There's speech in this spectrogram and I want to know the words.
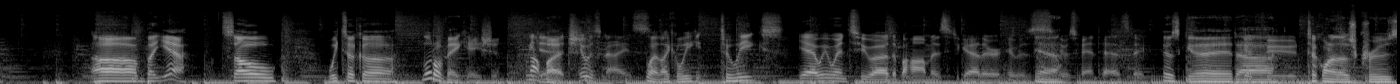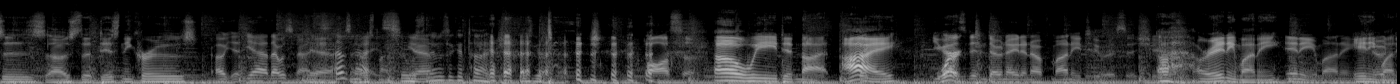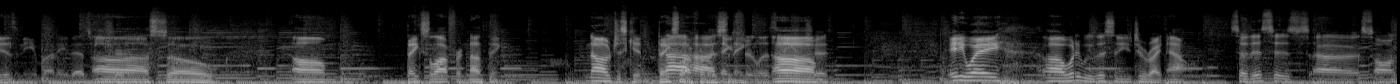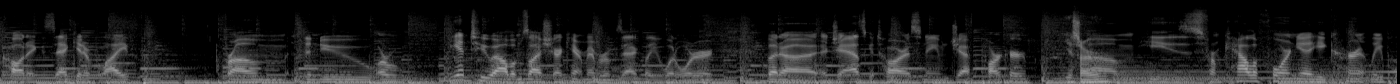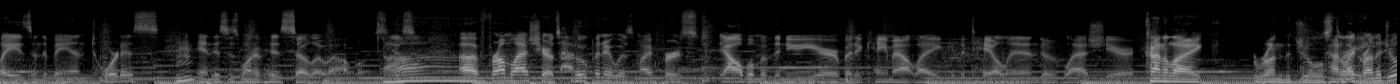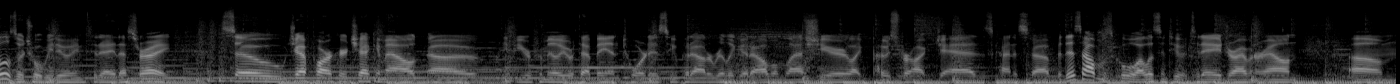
Uh, but yeah, so we took a little vacation. We Not did. much. It was nice. what, like a week, two weeks? Yeah, we went to uh, the Bahamas together. It was Yeah. it was fantastic. It was good. uh, food. Took one of those cruises. Uh, it was the Disney cruise. Oh yeah, yeah, that was nice. Yeah, that was nice. It, was, yeah. it was a good touch. It was a good touch. awesome. oh, we did not. I You worked. guys didn't donate enough money to us this year. Uh, or any money. any money. any no money. Disney money. That's for Uh, so, um, thanks a lot for nothing. No, I'm just kidding. Thanks a lot for listening. Thanks for listening. Um, and shit. Anyway, uh, what are we listening to right now? So this is uh, a song called "Executive Life" from the new, or he had two albums last year. I can't remember exactly what order, but uh, a jazz guitarist named Jeff Parker. Yes, sir. Um, he's from California. He currently plays in the band Tortoise, Mhm. and this is one of his solo albums. Ah. uh, from last year, I was hoping it was my first album of the new year, but it came out like at the tail end of last year. kind of like Run the Jewels. Kind of like Run the Jewels, which we'll be doing today. That's right. So Jeff Parker, check him out. Uh, if you're familiar with that band Tortoise, who put out a really good album last year, like post rock jazz kind of stuff. But this album's cool. I listened to it today driving around. Um,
